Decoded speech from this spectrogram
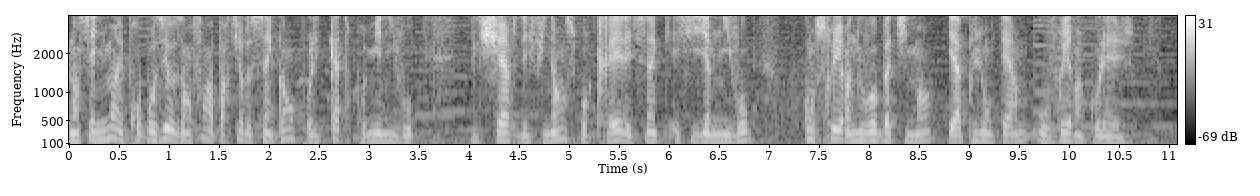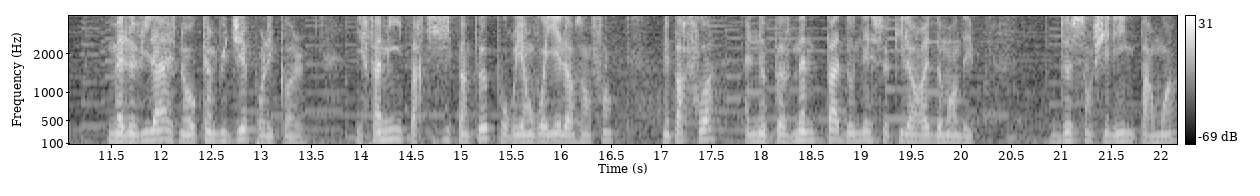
l'enseignement est proposé aux enfants à partir de 5 ans pour les 4 premiers niveaux. Ils cherchent des finances pour créer les 5 et 6e niveaux, construire un nouveau bâtiment et à plus long terme ouvrir un collège. Mais le village n'a aucun budget pour l'école. Les familles participent un peu pour y envoyer leurs enfants, mais parfois elles ne peuvent même pas donner ce qui leur est demandé. 200 shillings par mois,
